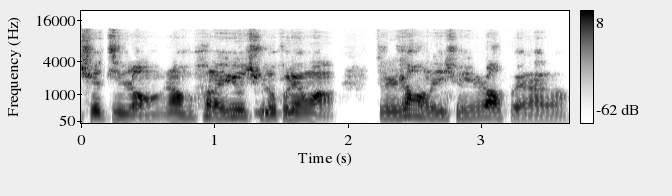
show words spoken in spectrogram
学金融，然后后来又去了互联网，就是绕了一圈又绕回来了。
